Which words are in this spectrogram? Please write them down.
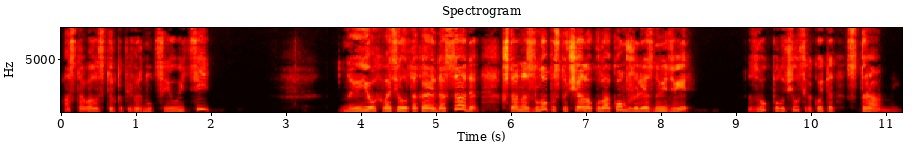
Оставалось только повернуться и уйти. Но ее охватила такая досада, что она зло постучала кулаком в железную дверь. Звук получился какой-то странный.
